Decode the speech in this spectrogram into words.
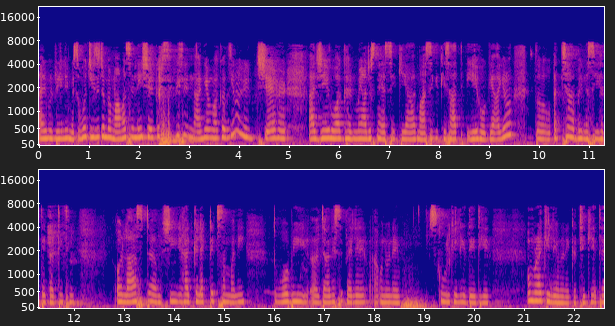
आई वुड रियली मिस वो चीज़ें जो मैं मामा से नहीं शेयर कर सकती थी, नानी अम्मा को यू नो शेयर हर आज ये हुआ घर में, आज उसने ऐसे किया मासी के साथ ये हो गया यू नो तो अच्छा भी नसीहतें करती थी। और last she had collected some money तो वो भी जाने से पहले उन्होंने स्कूल के लिए दे दिए। उम्र के लिए उन्होंने इकट्ठे किए थे।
